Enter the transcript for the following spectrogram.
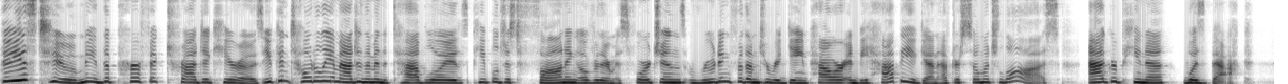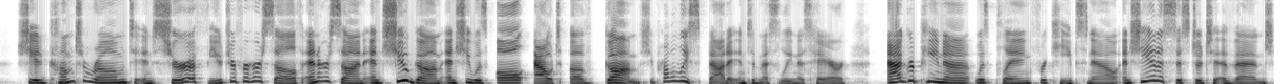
these two made the perfect tragic heroes. You can totally imagine them in the tabloids, people just fawning over their misfortunes, rooting for them to regain power and be happy again after so much loss. Agrippina was back. She had come to Rome to ensure a future for herself and her son and chew gum, and she was all out of gum. She probably spat it into Messalina's hair. Agrippina was playing for keeps now, and she had a sister to avenge.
